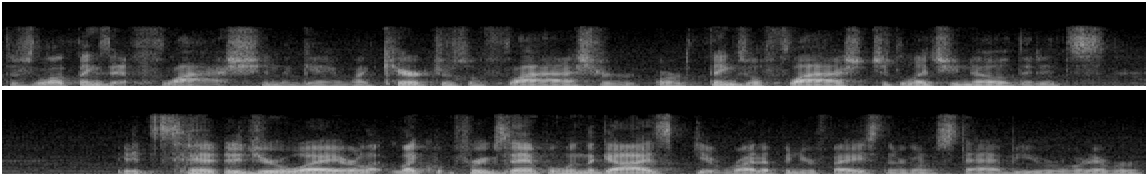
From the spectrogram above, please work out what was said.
there's a lot of things that flash in the game. Like characters will flash or, or things will flash to let you know that it's it's headed your way. Or like, like for example, when the guys get right up in your face and they're going to stab you or whatever,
